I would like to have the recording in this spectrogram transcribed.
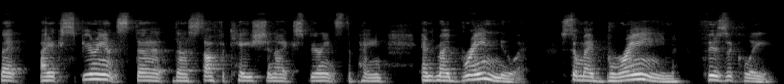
but I experienced the, the suffocation, I experienced the pain, and my brain knew it. So my brain physically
